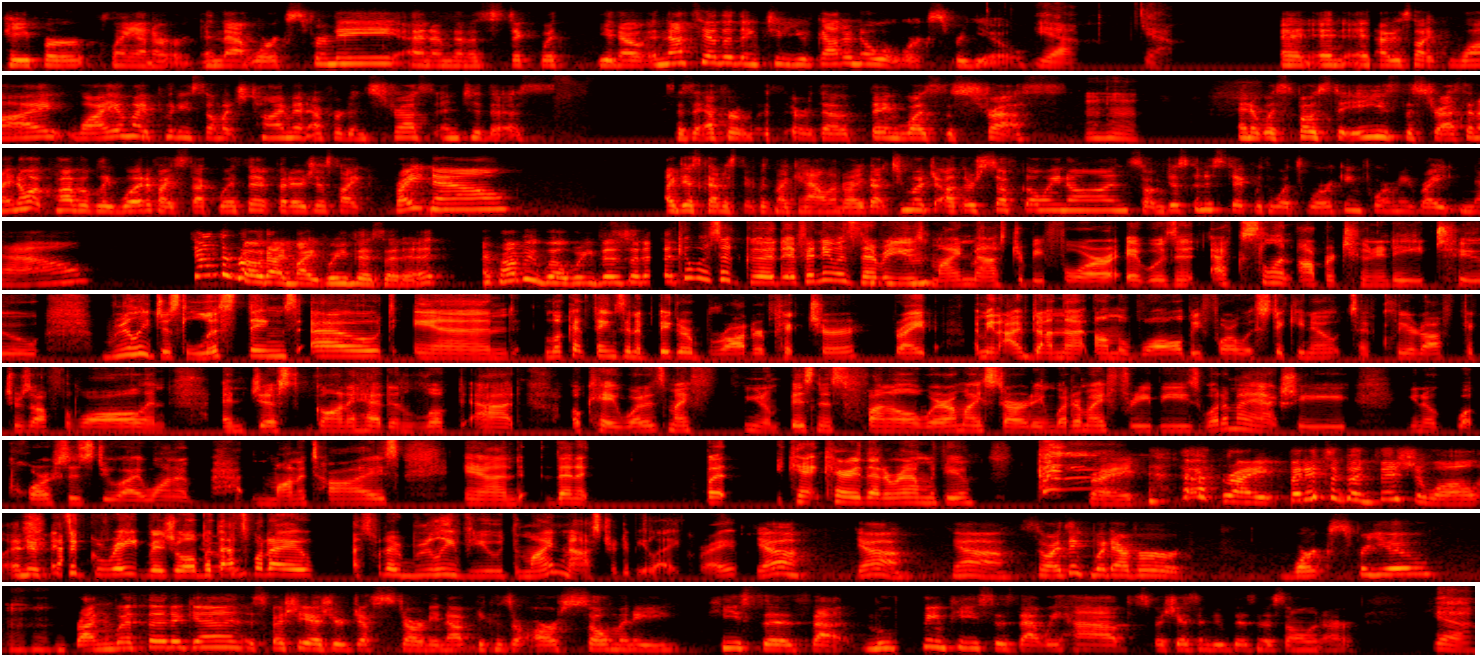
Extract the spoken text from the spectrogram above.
paper planner and that works for me and I'm going to stick with, you know, and that's the other thing too. You've got to know what works for you. Yeah. And and and I was like, why why am I putting so much time and effort and stress into this? Because the effort was or the thing was the stress. Mm-hmm. And it was supposed to ease the stress. And I know it probably would if I stuck with it, but it was just like right now, I just got to stick with my calendar. I got too much other stuff going on. So I'm just going to stick with what's working for me right now. Down the road, I might revisit it, I probably will revisit it. I think it was a good, if anyone's never mm-hmm. used MindMaster before, it was an excellent opportunity to really just list things out and look at things in a bigger, broader picture, right? I mean, I've done that on the wall before with sticky notes. I've cleared off pictures off the wall and and just gone ahead and looked at, okay, what is my you know business funnel where am i starting what are my freebies what am i actually you know what courses do i want to monetize and then it you can't carry that around with you. Right. Right. But it's a good visual and if it's a great visual but that's what i that's what i really viewed the mind master to be like right? Yeah. Yeah. Yeah. So i think whatever works for you mm-hmm. run with it again especially as you're just starting up because there are so many pieces that moving pieces that we have especially as a new business owner. Yeah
